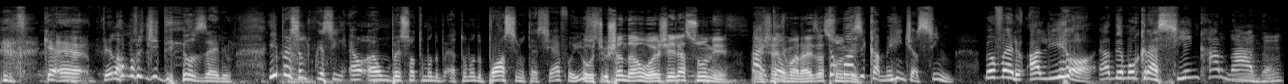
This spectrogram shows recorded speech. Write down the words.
Que é, pelo amor de Deus, velho. E impressionante porque assim, é, é um pessoal tomando, é, tomando posse no TSE, foi O, isso? o Xandão, hoje ele assume. Ah, Alexandre de Moraes então assume. basicamente assim, meu velho, ali ó, é a democracia encarnada. Uhum.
